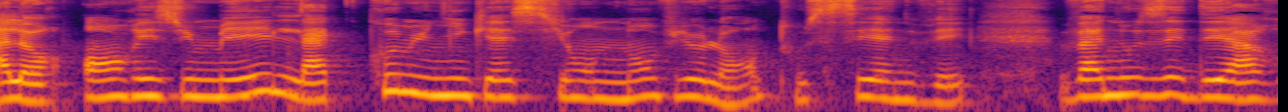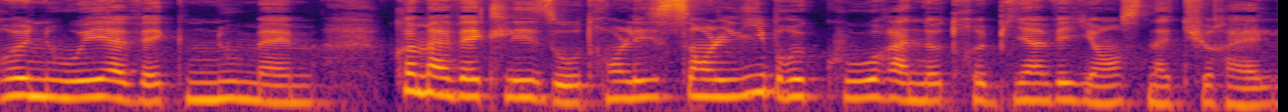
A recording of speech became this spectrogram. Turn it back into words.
Alors, en résumé, la communication non violente ou CNV va nous aider à renouer avec nous-mêmes comme avec les autres en laissant libre cours à notre bienveillance naturelle.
